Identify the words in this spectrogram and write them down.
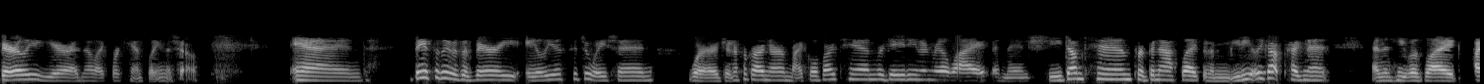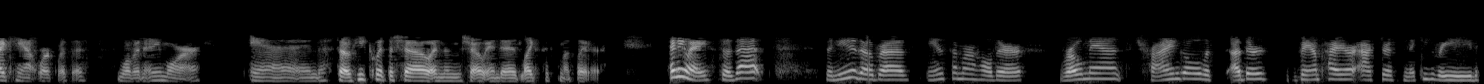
barely a year, and they're like, we're canceling the show. And basically, it was a very alias situation where Jennifer Gardner and Michael Vartan were dating in real life, and then she dumped him for Ben Affleck and immediately got pregnant. And then he was like, I can't work with this woman anymore. And so he quit the show and then the show ended like six months later. Anyway, so that's the Nina Dobrev, Ian Somerhalder romance triangle with other vampire actress Nikki Reed.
